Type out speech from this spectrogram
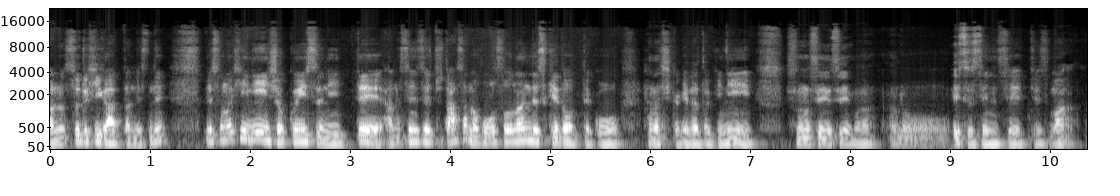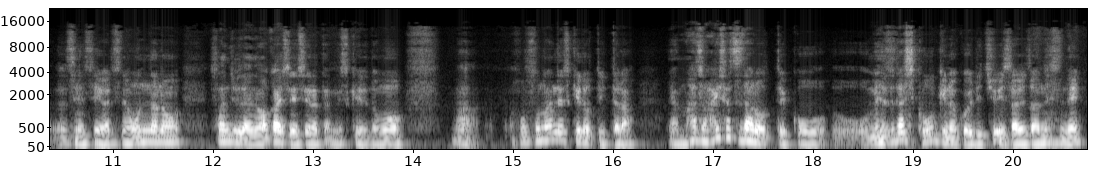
あの、する日があったんですね。で、その日に職員室に行って、あの先生ちょっと朝の放送なんですけどってこう話しかけた時に、その先生、まあ、あの、S 先生っていう、まあ、先生がですね、女の30代の若い先生だったんですけれども、まあ、放送なんですけどって言ったら、いや、まず挨拶だろうって、こう、珍しく大きな声で注意されたんですね。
